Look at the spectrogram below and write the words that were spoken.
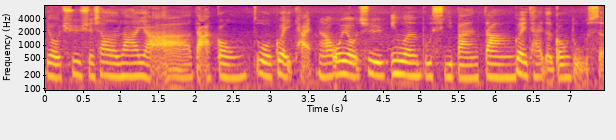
有去学校的拉雅啊打工做柜台，然后我有去英文补习班当柜台的工读生。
